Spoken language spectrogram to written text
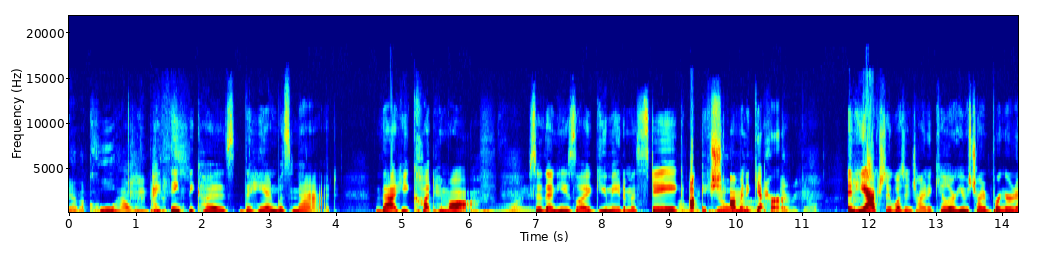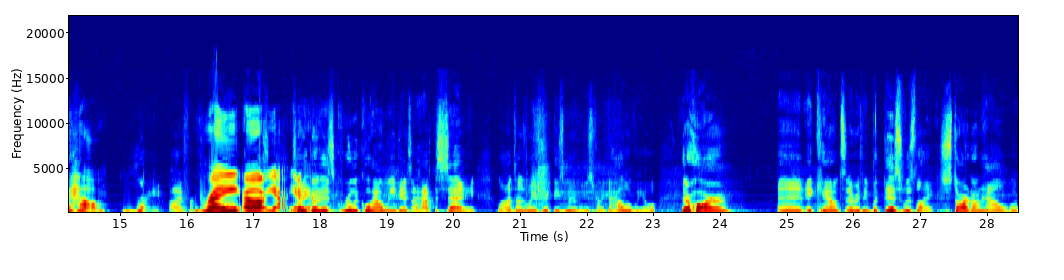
They have a cool Halloween dance. I think because the hand was mad that he cut him off. right. So then he's like, "You made a mistake. I'm gonna, I, sh- I'm gonna get her." There we go. And So- he actually wasn't trying to kill her. He was trying to bring her to hell. Right. I forgot. Right? Oh, course. Uh, yeah, yeah, So they yeah. go to this really cool Halloween dance. I have to say, a lot of times when you pick these movies for like the Halloween, they're horror, and it counts and everything. But this was like start on how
